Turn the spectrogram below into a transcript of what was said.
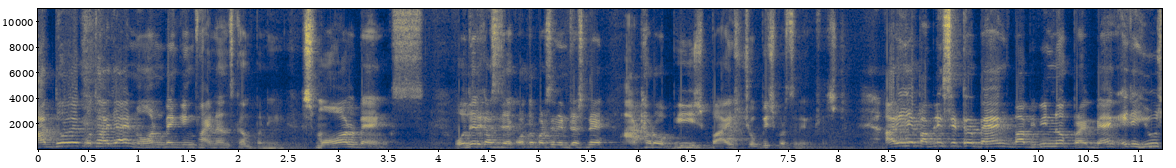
বাধ্য হয়ে কোথায় যায়? Non banking finance company small banks ওদের কাছে যায় কত পার্সেন্ট ইন্টারেস্ট নেয়? আঠারো, বিশ, বাইশ, চব্বিশ পার্সেন্ট ইন্টারেস্ট আর এই যে পাবলিক সেক্টর ব্যাংক বা বিভিন্ন ব্যাংক এই যে হিউজ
